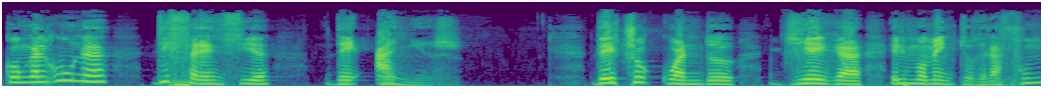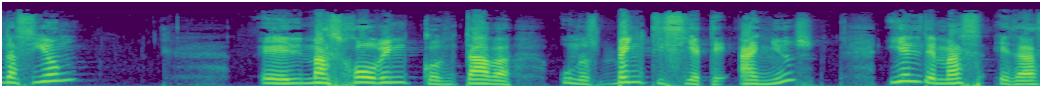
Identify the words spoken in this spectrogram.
con alguna diferencia de años. De hecho, cuando llega el momento de la fundación, el más joven contaba unos veintisiete años y el de más edad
